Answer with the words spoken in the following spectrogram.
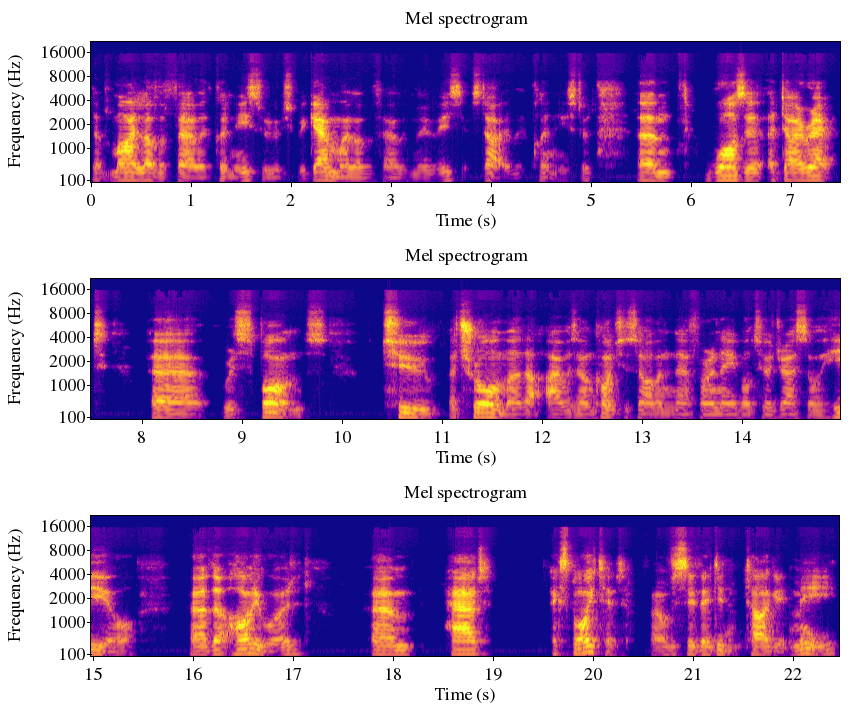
that my love affair with Clint Eastwood, which began my love affair with movies, it started with Clint Eastwood, um, was a, a direct uh, response to a trauma that I was unconscious of and therefore unable to address or heal uh, that Hollywood um, had exploited. Obviously, they didn't target me,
